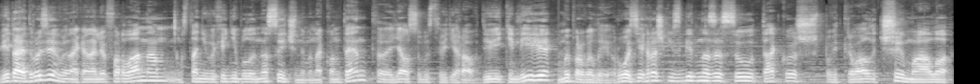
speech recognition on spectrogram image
Вітаю, друзі! Ви на каналі Форлана. Останні вихідні були насиченими на контент. Я особисто відіграв дві вікінг ліги. Ми провели розіграш і збір на ЗСУ. Також повідкривали чимало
